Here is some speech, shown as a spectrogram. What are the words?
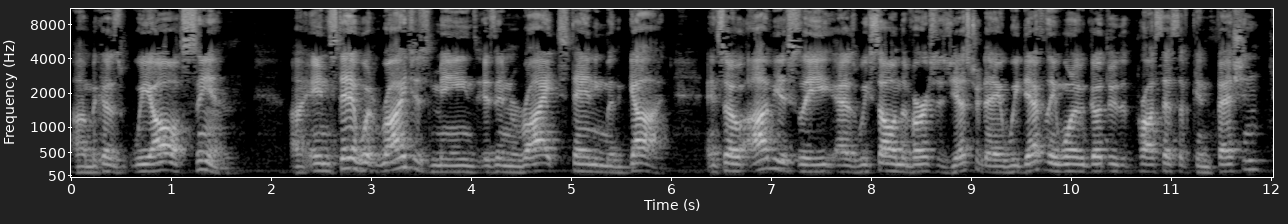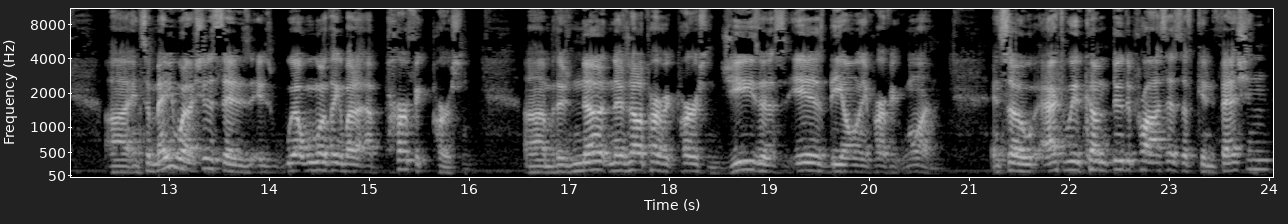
um, because we all sin. Uh, instead, what righteous means is in right standing with God. And so obviously, as we saw in the verses yesterday, we definitely want to go through the process of confession. Uh, and so maybe what I should have said is, is well, we want to think about a, a perfect person. Um, but there's no, there's not a perfect person. Jesus is the only perfect one. And so after we've come through the process of confession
